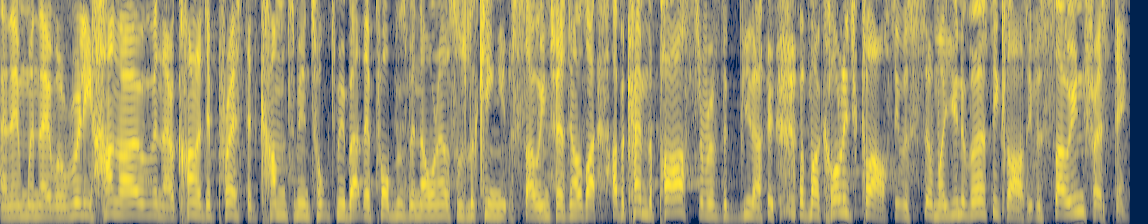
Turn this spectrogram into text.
and then when they were really hungover and they were kind of depressed, they'd come to me and talk to me about their problems when no one else was looking. It was so interesting. I was like, I became the pastor of the, you know, of my college class. It was my university class. It was so interesting.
